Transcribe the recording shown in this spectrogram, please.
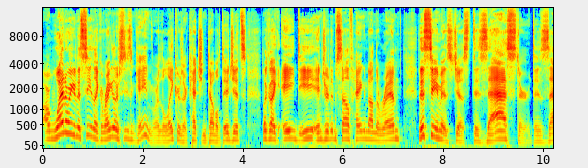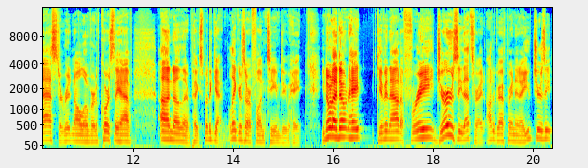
are when are we going to see like a regular season game where the Lakers are catching double digits? Look like AD injured himself hanging on the rim. This team is just disaster, disaster written all over it. Of course, they have uh, none of their picks, but again, Lakers are a fun team to hate. You know what I don't hate? Giving out a free jersey. That's right, autograph Brandon Aiyuk jersey.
